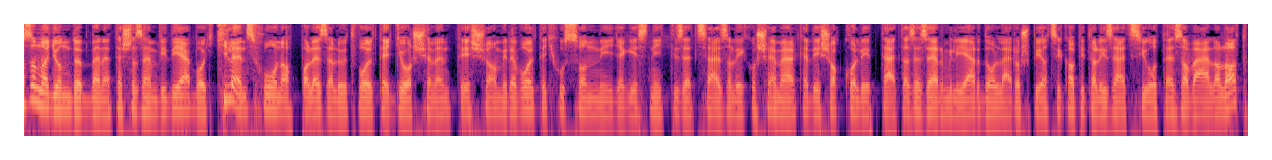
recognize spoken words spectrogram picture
Az a nagyon döbbenetes az nvidia hogy 9 hónappal ezelőtt volt egy gyors jelentése, amire volt egy 24,4%-os emelkedés, akkor lépte át az 1000 milliárd dolláros piaci kapitalizációt ez a vállalat,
